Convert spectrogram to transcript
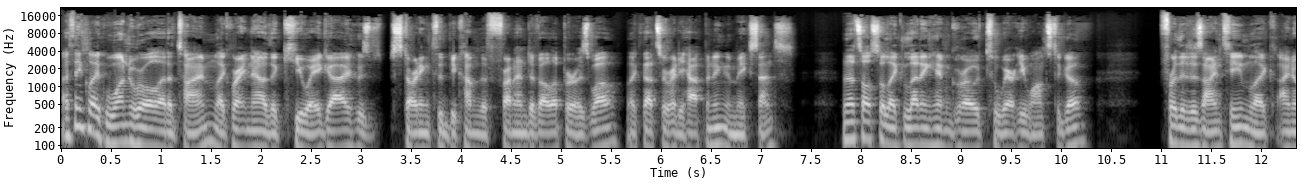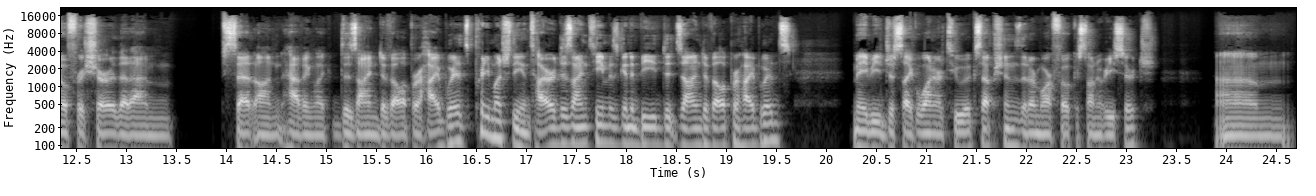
I think like one role at a time. Like right now, the QA guy who's starting to become the front end developer as well. Like that's already happening. It makes sense. And that's also like letting him grow to where he wants to go. For the design team, like I know for sure that I'm set on having like design developer hybrids. Pretty much the entire design team is going to be design developer hybrids. Maybe just like one or two exceptions that are more focused on research. Um,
